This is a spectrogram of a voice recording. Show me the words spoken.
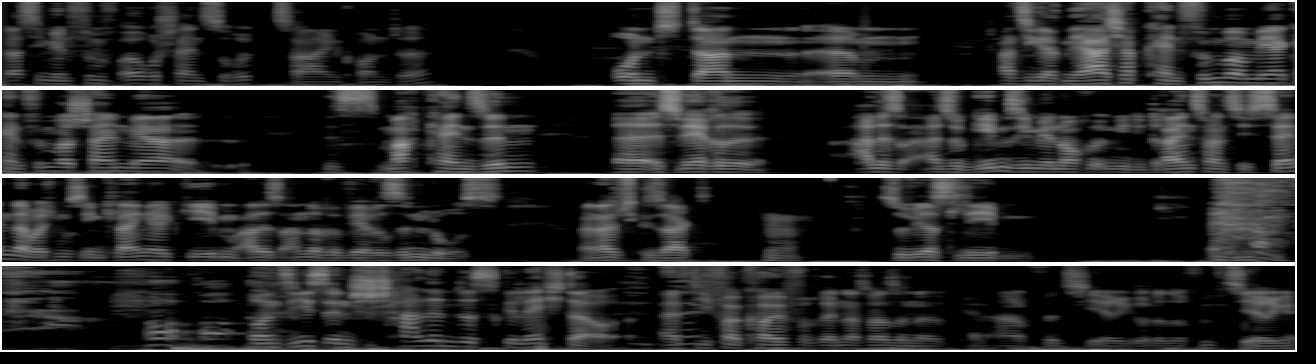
dass sie mir einen 5-Euro-Schein zurückzahlen konnte. Und dann ähm, hat sie gesagt, ja, ich habe keinen Fünfer mehr, keinen Fünferschein mehr, das macht keinen Sinn. Äh, es wäre alles, also geben Sie mir noch irgendwie die 23 Cent, aber ich muss Ihnen Kleingeld geben, alles andere wäre sinnlos. Dann habe ich gesagt, hm, so wie das Leben. Und sie ist in schallendes Gelächter, als die Verkäuferin, das war so eine, keine Ahnung, 40-Jährige oder so, 50-Jährige,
